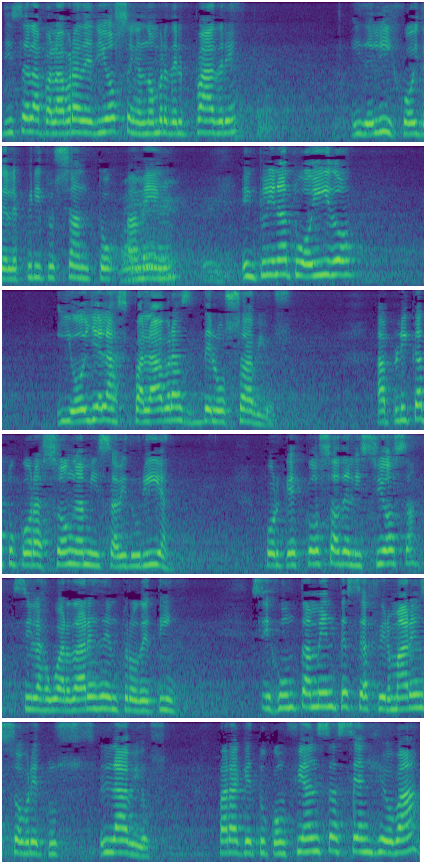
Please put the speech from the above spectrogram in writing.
Dice la palabra de Dios en el nombre del Padre y del Hijo y del Espíritu Santo. Amén. Inclina tu oído y oye las palabras de los sabios. Aplica tu corazón a mi sabiduría, porque es cosa deliciosa si las guardares dentro de ti, si juntamente se afirmaren sobre tus labios, para que tu confianza sea en Jehová,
